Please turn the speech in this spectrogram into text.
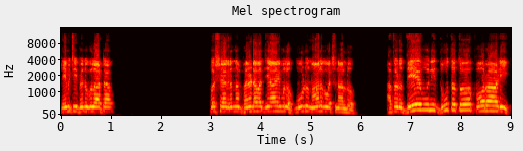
ఏమిటి పెనుగులాట? హోషా గ్రంథం పన్నెండవ అధ్యాయములో మూడు నాలుగు వచనాల్లో అతడు దేవుని దూతతో పోరాడి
